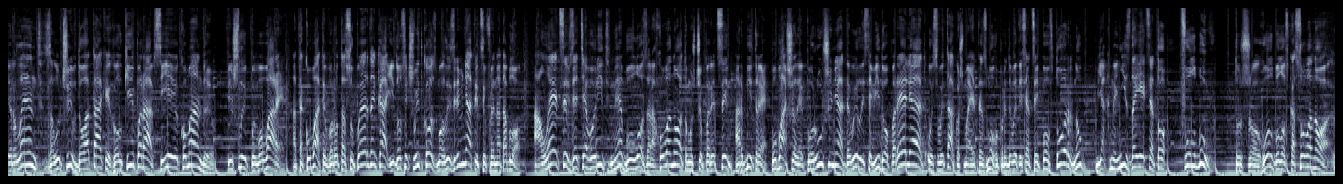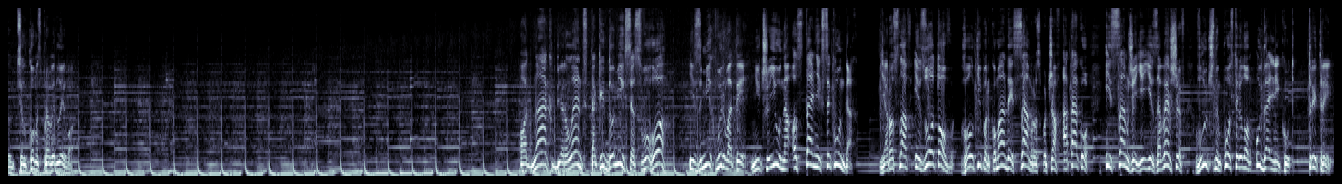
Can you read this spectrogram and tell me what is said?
Бірленд залучив до атаки голкіпера всією командою. Пішли пивовари атакувати ворота суперника і досить швидко змогли зрівняти цифри на табло. Але це взяття воріт не було зараховано, тому що перед цим арбітри побачили порушення, дивилися відеоперегляд. Ось ви також маєте змогу придивитися цей повтор. Ну, як мені здається, то фул був. Тож гол було скасовано е, цілком справедливо. Однак Бірленд таки домігся свого і зміг вирвати нічию на останніх секундах. Ярослав Ізотов, голкіпер команди, сам розпочав атаку і сам же її завершив влучним пострілом у дальній кут 3-3.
